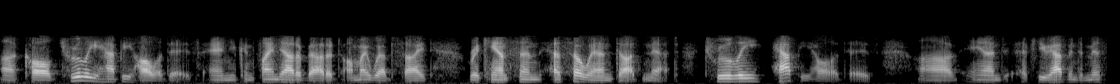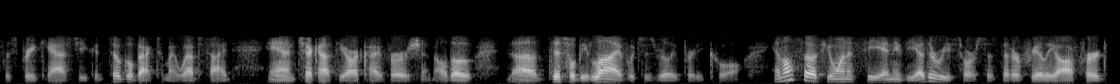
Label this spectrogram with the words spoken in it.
uh, called Truly Happy Holidays, and you can find out about it on my website, rickhanson.net. Truly Happy Holidays. Uh, and if you happen to miss the Spreecast, you can still go back to my website and check out the archive version, although uh, this will be live, which is really pretty cool. And also, if you want to see any of the other resources that are freely offered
